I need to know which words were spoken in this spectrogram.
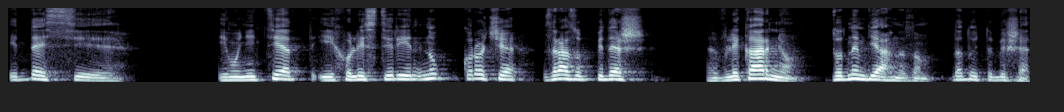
і десь і імунітет, і холестерин. Ну, коротше, зразу підеш в лікарню з одним діагнозом, дадуть тобі ще.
